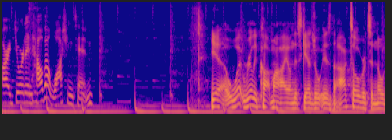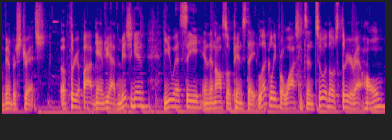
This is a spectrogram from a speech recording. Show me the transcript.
All right, Jordan, how about Washington? Yeah, what really caught my eye on this schedule is the October to November stretch of three or five games. You have Michigan, USC, and then also Penn State. Luckily for Washington, two of those three are at home,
